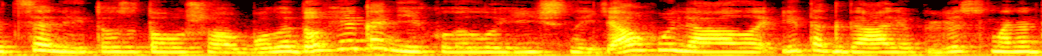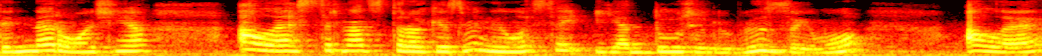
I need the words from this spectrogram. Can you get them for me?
і це літо, за того, що були довгі канікули, логічно, я гуляла і так далі. Плюс в мене день народження. Але з 13 років змінилося, і я дуже люблю зиму. Але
